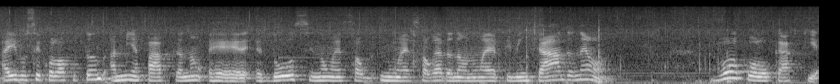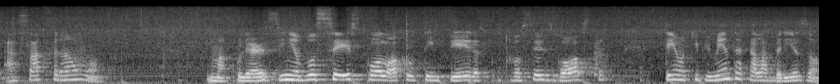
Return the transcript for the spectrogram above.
Aí você coloca o tanto. A minha páprica não é, é doce, não é, sal, não é salgada, não, não é pimentada, né, ó. Vou colocar aqui açafrão, ó. Uma colherzinha. Vocês colocam o tempero que vocês gostam. Tenho aqui pimenta calabresa, ó.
